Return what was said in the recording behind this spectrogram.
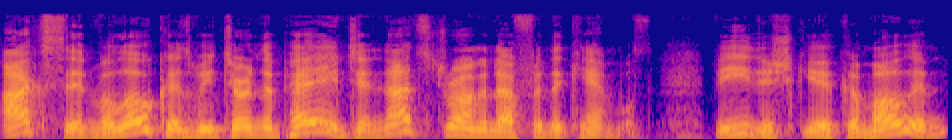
oxen, Veloka, as we turn the page, and not strong enough for the camels. The V'idishkia kamolim,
